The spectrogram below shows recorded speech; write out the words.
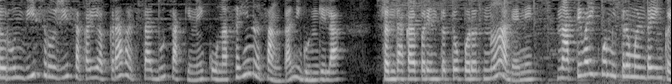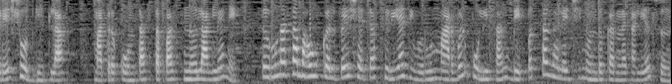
तरुण वीस रोजी सकाळी अकरा वाजता दुचाकीने कोणासही न सांगता निघून गेला. संध्याकाळपर्यंत तो परत न आल्याने नातेवाईक व मित्रमंडळींकडे शोध घेतला. मात्र कोणताच तपास न लागल्याने तरुणाचा भाऊ कल्पेश याच्या फिर्यादीवरून मारवड पोलिसांत बेपत्ता झाल्याची नोंद करण्यात आली असून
